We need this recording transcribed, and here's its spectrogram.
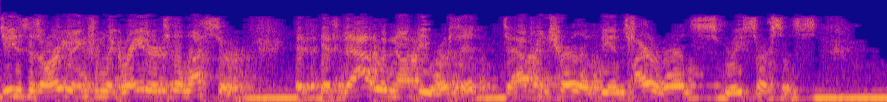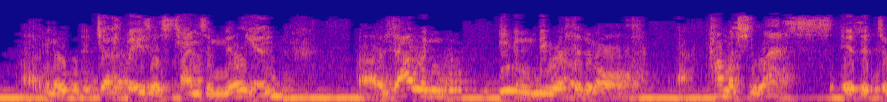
Jesus is arguing from the greater to the lesser. If, if that would not be worth it, to have control of the entire world's resources, uh, you know, Jeff Bezos times a million, uh, that wouldn't even be worth it at all, how much less is it to,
